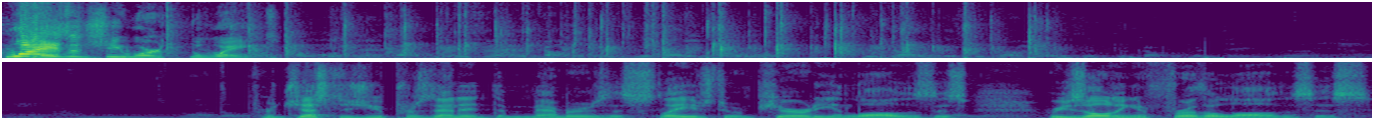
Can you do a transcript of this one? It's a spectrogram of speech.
Why isn't she worth the wait? For just as you presented the members as slaves to impurity and lawlessness, resulting in further lawlessness,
